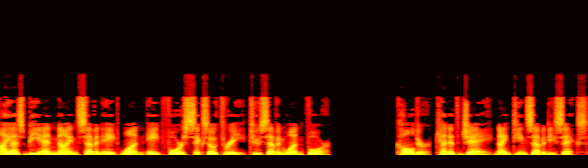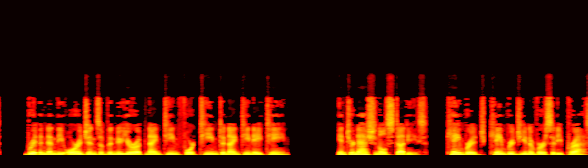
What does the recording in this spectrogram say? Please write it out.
ISBN 978 one 84603 271 4 Calder, Kenneth J. 1976. Britain and the Origins of the New Europe 1914–1918. International Studies. Cambridge, Cambridge University Press.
